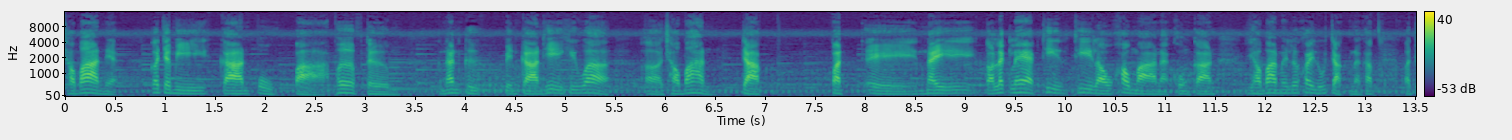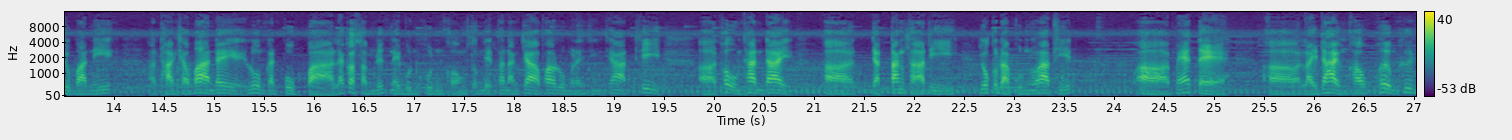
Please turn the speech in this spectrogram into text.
ชาวบ้านเนี่ยก็จะมีการปลูกป่าเพิ่มเติม นั่นคือเป็นการที่คิดว่าชาวบ้านจากปัจเอ่อในตอนแรก ๆที่ที่เราเข้ามานะโครงการชาวบ้านไม่ค่อยรู้จักนะครับ ปัจจุบันนี้ ทางชาวบ้านได้ร่วมกันปลูกป่า และก็สำนึกในบุญคุณของสมเด็จพระนางเจ้า พระบรมราชินีนาถที่พระองค์ท่านได้จัดตั้งสาดียกระดับคุณภาพชีวิตแม้แต่ารายได้ของเขาเพิ่มขึ้น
